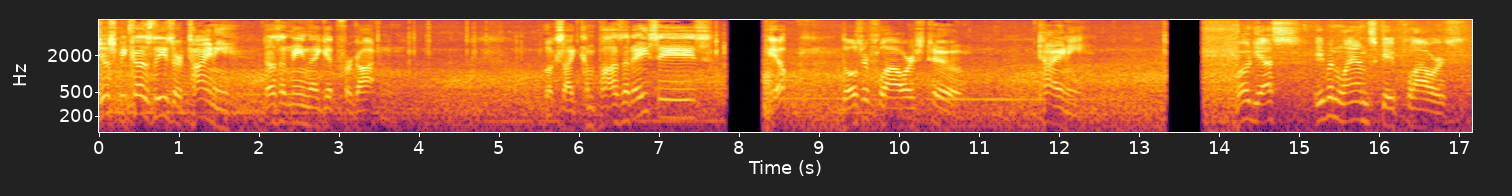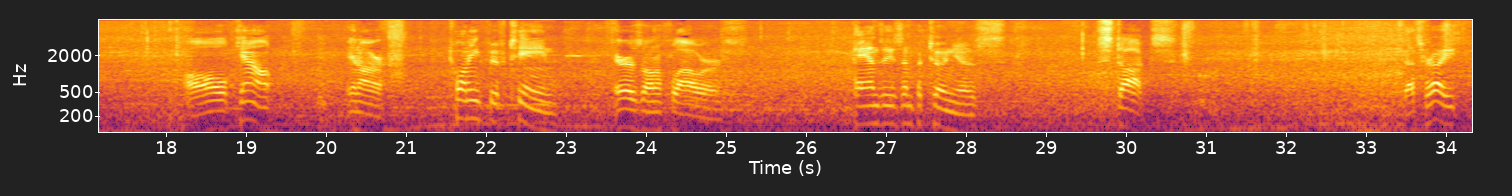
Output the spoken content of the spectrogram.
Just because these are tiny doesn't mean they get forgotten. Looks like composite aces. Yep, those are flowers too. Tiny. Well, yes, even landscape flowers all count in our 2015 Arizona flowers. pansies and petunias, stocks. That's right.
